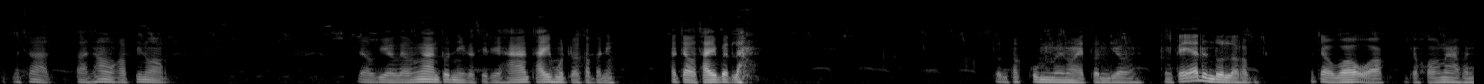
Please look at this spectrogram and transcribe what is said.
ธรรมชาติบ้านเฮาครับพี่น้องแล้วเวียกแล้วงานต้นนี้ก็สิได้หาไถหุดแล้วครับอันนี้เขาเจ้าไถเบิดแล้ว ต้นพักกุมหน่อยๆต้นเดียวตั้งแต่ดนๆแล้วครับเขาจ้าว่าออกเจ้าของหน้าเพิ่น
